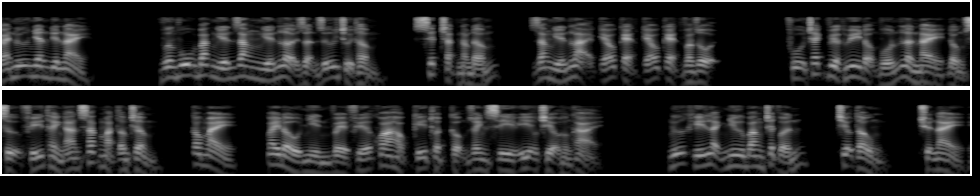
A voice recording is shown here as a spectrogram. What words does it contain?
cái nữ nhân điên này. Vương vũ bác nghiến răng nghiến lợi giận dữ chửi thầm, siết chặt nắm đấm, răng nghiến lại kéo kẹt kéo kẹt vang dội. Phụ trách việc huy động vốn lần này động sự phí thành an sắc mặt tâm trầm, cao mày, quay đầu nhìn về phía khoa học kỹ thuật cộng doanh ceo triệu hưng khải. Ngữ khí lạnh như băng chất vấn, triệu tổng, chuyện này,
